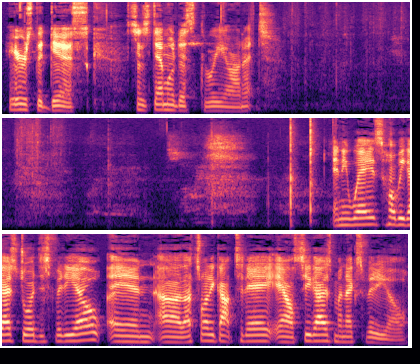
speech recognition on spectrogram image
Here's the disc. It says Demo Disc 3 on it. Anyways, hope you guys enjoyed this video, and uh, that's what I got today, and I'll see you guys in my next video.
